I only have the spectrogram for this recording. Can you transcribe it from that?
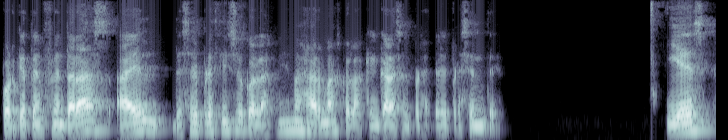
porque te enfrentarás a él de ser preciso con las mismas armas con las que encaras el presente. Y es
